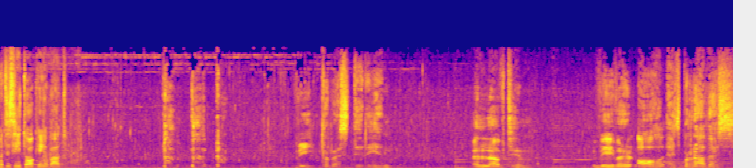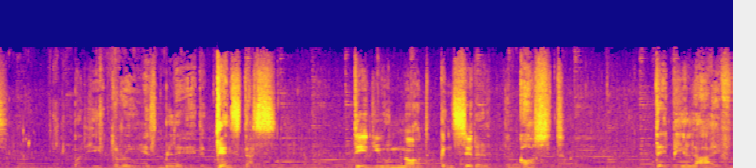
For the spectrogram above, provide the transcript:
What is he talking about? We trusted him. I loved him. We were all as brothers. But he drew his blade against us. Did you not consider the cost? They'd be alive.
